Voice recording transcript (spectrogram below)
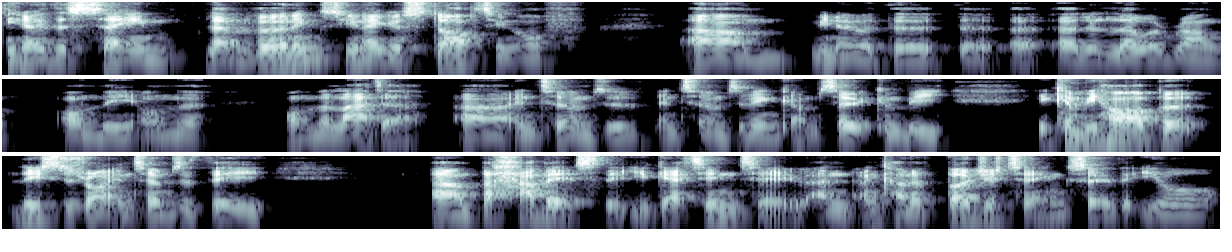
you know, the same level of earnings. You know, you're starting off, um, you know, at the the at a lower rung on the on the on the ladder uh, in terms of in terms of income. So it can be it can be hard, but Lisa's right in terms of the um, the habits that you get into and, and kind of budgeting so that you're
